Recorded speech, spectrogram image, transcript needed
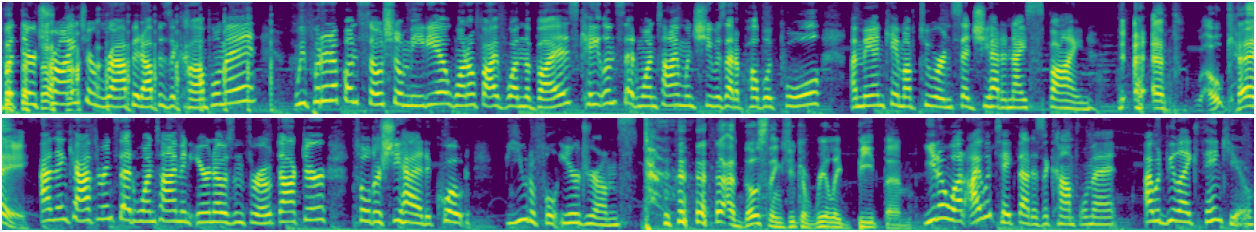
but they're trying to wrap it up as a compliment. We put it up on social media. 105 The Buzz. Caitlin said one time when she was at a public pool, a man came up to her and said she had a nice spine. Okay. And then Catherine said one time an ear, nose, and throat doctor told her she had, quote, beautiful eardrums. Those things, you could really beat them. You know what? I would take that as a compliment. I would be like, thank you.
